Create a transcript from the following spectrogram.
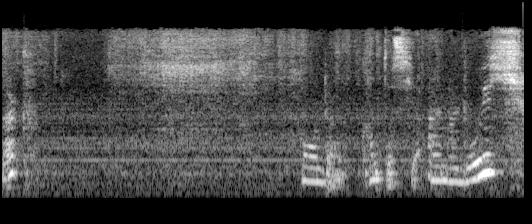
Zack. Und dann kommt das hier einmal durch.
